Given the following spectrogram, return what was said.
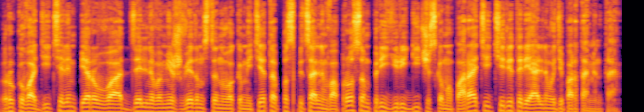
руководителем первого отдельного межведомственного комитета по специальным вопросам при юридическом аппарате территориального департамента.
